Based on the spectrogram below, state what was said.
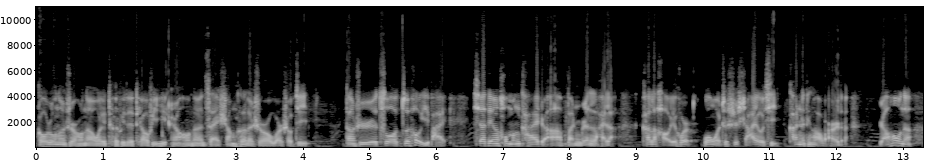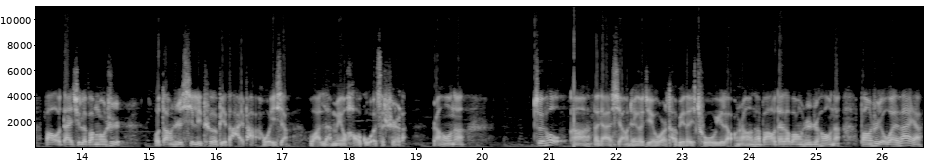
高中的时候呢，我也特别的调皮，然后呢，在上课的时候玩手机。当时坐最后一排，夏天后门开着啊，班主任来了，看了好一会儿，问我这是啥游戏，看着挺好玩的。然后呢，把我带去了办公室。我当时心里特别的害怕，我一想，完了，没有好果子吃了。然后呢，最后啊，大家想这个结果特别的出乎意料。然后他把我带到办公室之后呢，办公室有 WiFi 呀，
